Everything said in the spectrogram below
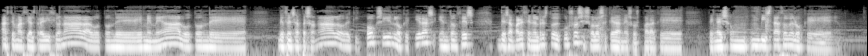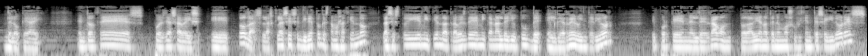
arte marcial tradicional, al botón de MMA, al botón de defensa personal o de kickboxing, lo que quieras, y entonces desaparecen el resto de cursos y solo se quedan esos para que tengáis un, vistazo de lo que de lo que hay. Entonces, pues ya sabéis, eh, todas las clases en directo que estamos haciendo las estoy emitiendo a través de mi canal de YouTube de El Guerrero Interior, porque en el de Dragon todavía no tenemos suficientes seguidores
